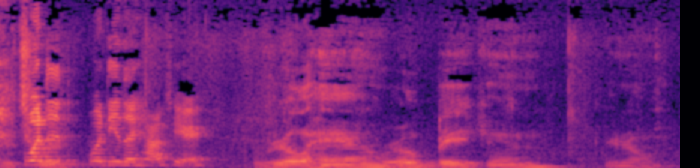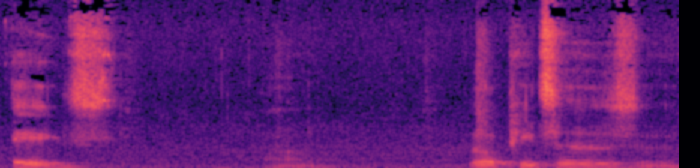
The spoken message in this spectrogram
It's What real- did what do they have here? real ham, real bacon, you know, eggs, um, little pizzas, and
